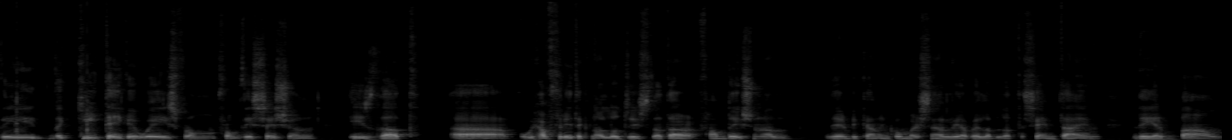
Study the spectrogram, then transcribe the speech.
The, the key takeaways from, from this session is that uh, we have three technologies that are foundational they're becoming commercially available at the same time, they are bound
